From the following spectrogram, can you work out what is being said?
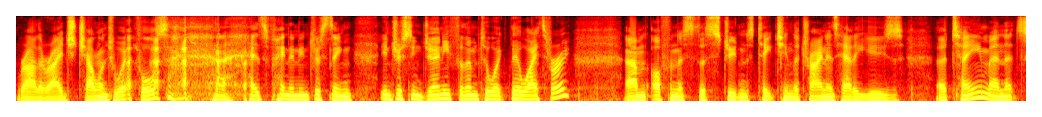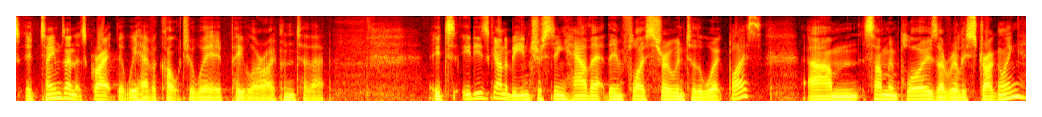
rather age challenged workforce has been an interesting interesting journey for them to work their way through. Um, often it's the students teaching the trainers how to use a team, and it's it teams, and it's great that we have a culture where people are open to that it's it is going to be interesting how that then flows through into the workplace. Um, some employers are really struggling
